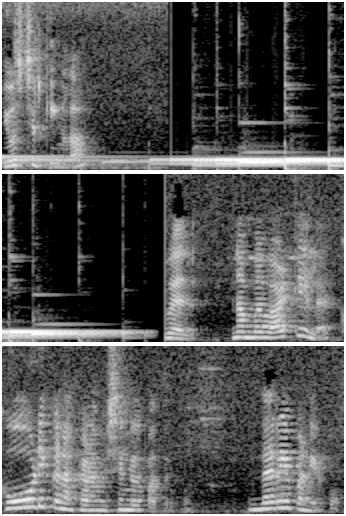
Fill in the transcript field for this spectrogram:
யோசிச்சிருக்கீங்களா? நம்ம வாழ்க்கையில் கோடிக்கணக்கான விஷயங்களை பார்த்துருப்போம். நிறைய பண்ணியிருப்போம்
